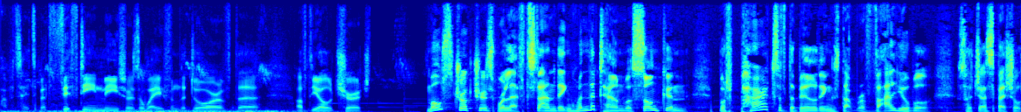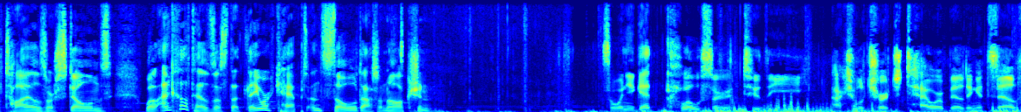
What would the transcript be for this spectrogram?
I would say it's about 15 metres away from the door of the, of the old church. Most structures were left standing when the town was sunken, but parts of the buildings that were valuable, such as special tiles or stones, well, Angel tells us that they were kept and sold at an auction. So when you get closer to the actual church tower building itself,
